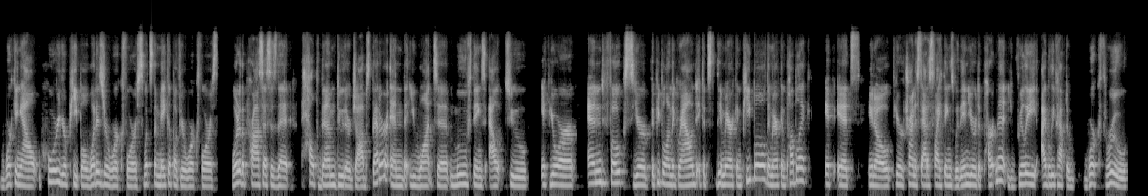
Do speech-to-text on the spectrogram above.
working out who are your people, what is your workforce, what's the makeup of your workforce, what are the processes that help them do their jobs better, and that you want to move things out to? If your end folks, you're the people on the ground, if it's the American people, the American public, if it's you know if you're trying to satisfy things within your department you really i believe have to work through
